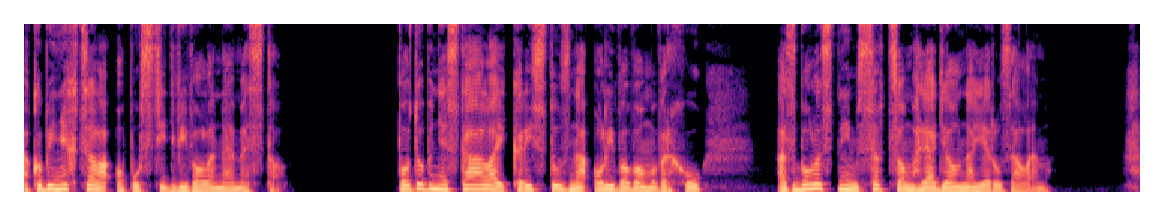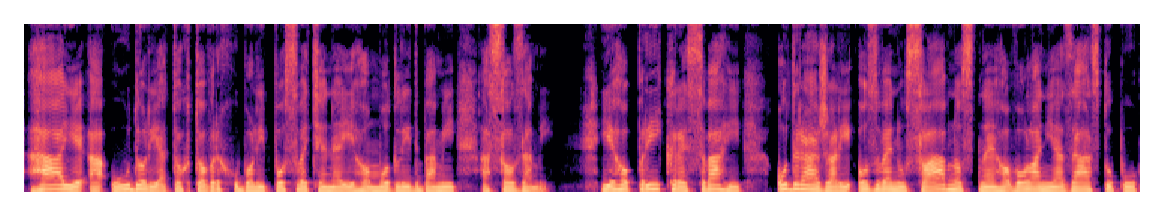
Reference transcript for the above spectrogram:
ako by nechcela opustiť vyvolené mesto. Podobne stál aj Kristus na Olivovom vrchu a s bolestným srdcom hľadel na Jeruzalem. Háje a údolia tohto vrchu boli posvetené jeho modlitbami a slzami. Jeho príkre svahy odrážali ozvenu slávnostného volania zástupu,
